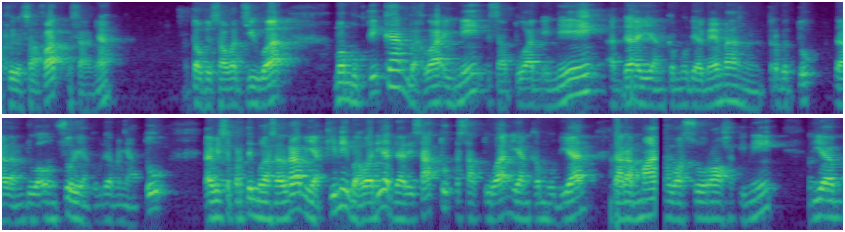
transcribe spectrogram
filsafat misalnya atau filsafat jiwa membuktikan bahwa ini kesatuan ini ada yang kemudian memang terbentuk dalam dua unsur yang kemudian menyatu tapi seperti Mullah Sadra meyakini bahwa dia dari satu kesatuan yang kemudian antara ma surah ini dia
